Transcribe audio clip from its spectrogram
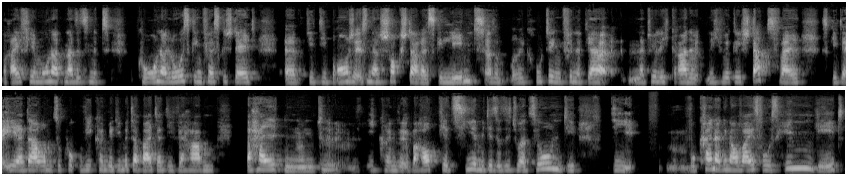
drei, vier Monaten, als es mit Corona losging, festgestellt, äh, die, die Branche ist in der Schockstarre, ist gelähmt. Also Recruiting findet ja natürlich gerade nicht wirklich statt, weil es geht ja eher darum zu gucken, wie können wir die Mitarbeiter, die wir haben, behalten und mhm. wie können wir überhaupt jetzt hier mit dieser Situation, die, die, wo keiner genau weiß, wo es hingeht,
